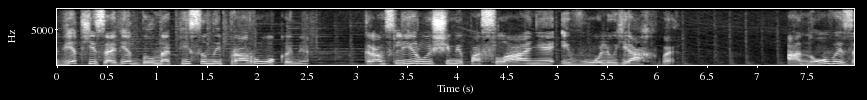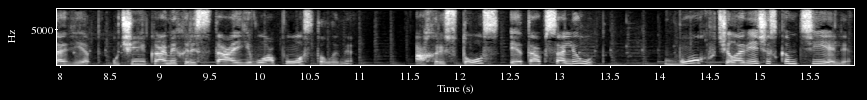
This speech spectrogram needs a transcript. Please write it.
Ветхий Завет был написанный пророками, транслирующими послания и волю Яхве, а Новый Завет – учениками Христа и его апостолами. А Христос – это Абсолют, Бог в человеческом теле.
